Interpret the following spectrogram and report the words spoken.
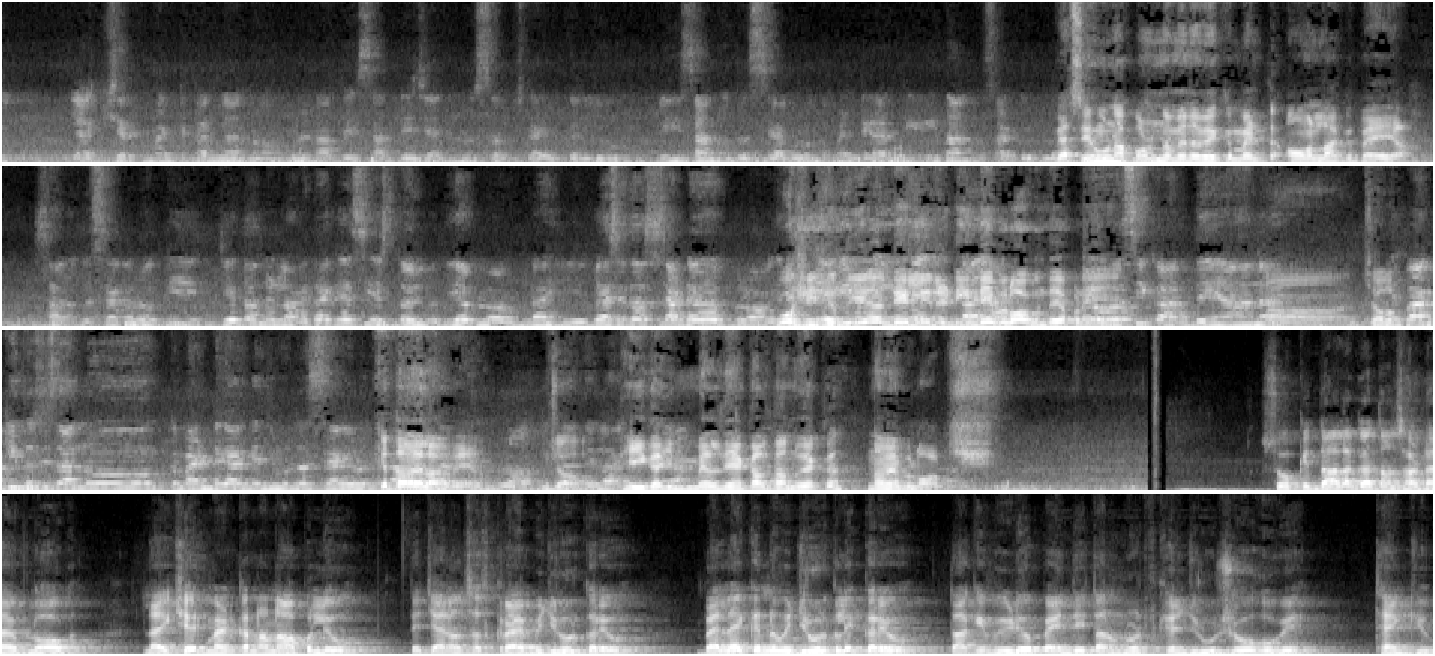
ਲਾਈਕ ਸ਼ੇਅਰ ਕਮੈਂਟ ਕਰਨਾ ਨਾ ਭੁੱਲਣਾ ਤੇ ਸਾਡੇ ਚੈਨਲ ਨੂੰ ਸਬਸਕ੍ਰਾਈਬ ਕਰਿਓ। ਪਲੀਜ਼ ਸਾਨੂੰ ਦੱਸਿਆ ਕਰੋ ਕਮੈਂਟ ਕਰਕੇ ਕਿ ਤੁਹਾਨੂੰ ਸਾਡੇ vlog ਵੈਸੇ ਹੁਣ ਆਪਾਂ ਨੂੰ ਨਵੇਂ-ਨਵੇਂ ਕਮੈਂਟ ਆਉਣ ਲੱਗ ਪਏ ਆ। ਸਾਨੂੰ ਦੱਸਿਆ ਕਰੋ ਕਿ ਜੇ ਤੁਹਾਨੂੰ ਲੱਗਦਾ ਕਿ ਅਸੀਂ ਇਸ ਤੋਂ ਵੀ ਵਧੀਆ ਬਲੌਗ ਬਣਾਈਏ ਵੈਸੇ ਤਾਂ ਸਾਡਾ ਬਲੌਗ ਕੋਸ਼ਿਸ਼ ਹੁੰਦੀ ਆ, daily routine ਦੇ vlog ਹੁੰਦੇ ਆਪਣੇ। ਜੋ ਅਸੀਂ ਕਰਦੇ ਆ ਹਨਾ? ਹਾਂ ਚਲੋ। ਤੇ ਬਾਕੀ ਤੁਸੀਂ ਸਾਨੂੰ ਕਮੈਂਟ ਕਰਕੇ ਜਰੂਰ ਦੱਸਿਆ ਕਰੋ ਕਿ ਕਿੱਦਾਂ ਦੇ ਤੁਹਾਨੂੰ ਲੱਗਦੇ ਆ? ਸਾਡੇ vlog ਕਿੱਦਾਂ ਚਲੋ ਦੇ ਠੀਕ ਆ ਜੀ ਮਿਲਦੇ ਆ ਕੱਲ ਤੁਹਾਨੂੰ ਇੱਕ ਨਵੇਂ ਬਲੌਗ 'ਚ। ਸੋ ਕਿੱਦਾਂ ਲੱਗਾ ਤੁਹਾਨੂੰ ਸਾਡਾ ਇਹ ਵਲੌਗ ਲਾਈਕ ਸ਼ੇਅਰ ਕਮੈਂਟ ਕਰਨਾ ਨਾ ਭੁੱਲਿਓ ਤੇ ਚੈਨਲ ਸਬਸਕ੍ਰਾਈਬ ਵੀ ਜਰੂਰ ਕਰਿਓ। ਬੈਲ ਆਈਕਨ ਨੂੰ ਵੀ ਜਰੂਰ ਕਲਿੱਕ ਕਰਿਓ ਤਾਂ ਕਿ ਵੀਡੀਓ ਪੈਂਦੇ ਹੀ ਤੁਹਾਨੂੰ ਨੋਟੀਫਿਕੇਸ਼ਨ ਜਰੂਰ ਸ਼ੋ ਹੋਵੇ। Thank you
